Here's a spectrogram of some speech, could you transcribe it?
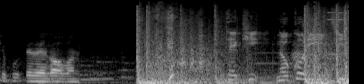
cái full. They they got one. 敵残り1名。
